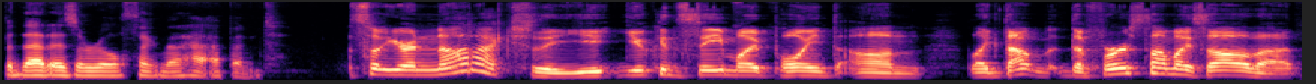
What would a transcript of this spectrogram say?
But that is a real thing that happened. So you're not actually you you can see my point on like that the first time I saw that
